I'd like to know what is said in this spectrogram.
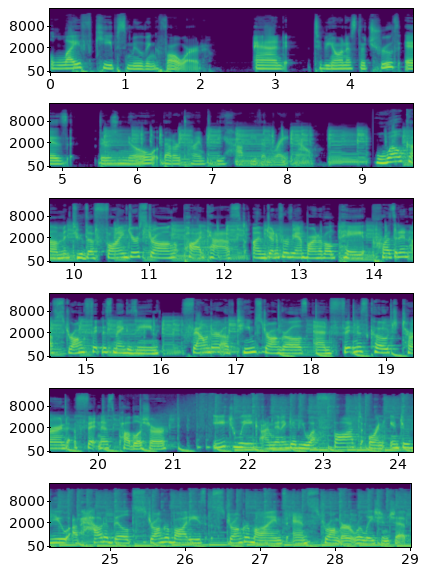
life keeps moving forward. And to be honest, the truth is there's no better time to be happy than right now. Welcome to the Find Your Strong podcast. I'm Jennifer Van Barneveld Pay, president of Strong Fitness Magazine, founder of Team Strong Girls, and fitness coach turned fitness publisher. Each week, I'm going to give you a thought or an interview of how to build stronger bodies, stronger minds, and stronger relationships.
